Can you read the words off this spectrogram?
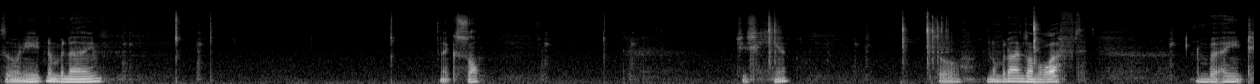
So we need number 9. Next saw. Which is here. So number 9's on the left. Number 8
